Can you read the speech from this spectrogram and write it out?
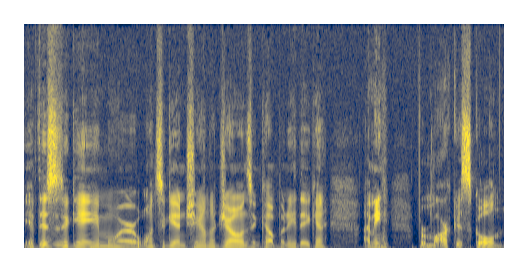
if this is a game where once again Chandler Jones and company they can. I mean, for Marcus Golden,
